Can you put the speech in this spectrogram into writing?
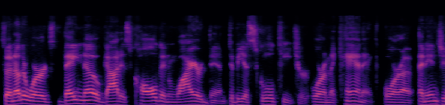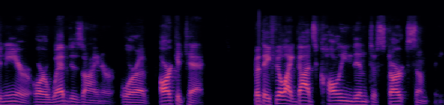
So in other words, they know God has called and wired them to be a school teacher or a mechanic or a, an engineer or a web designer or an architect, but they feel like God's calling them to start something.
